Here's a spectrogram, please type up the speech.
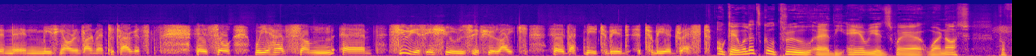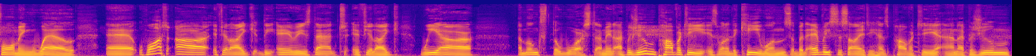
in, in meeting our environmental targets. Uh, so we have some uh, serious issues, if you like, uh, that need to be to be addressed. Okay, well, let's go through uh, the areas where we're not performing well. Uh, what are, if you like, the areas that, if you like, we are amongst the worst? I mean, I presume poverty is one of the key ones, but every society has poverty, and I presume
